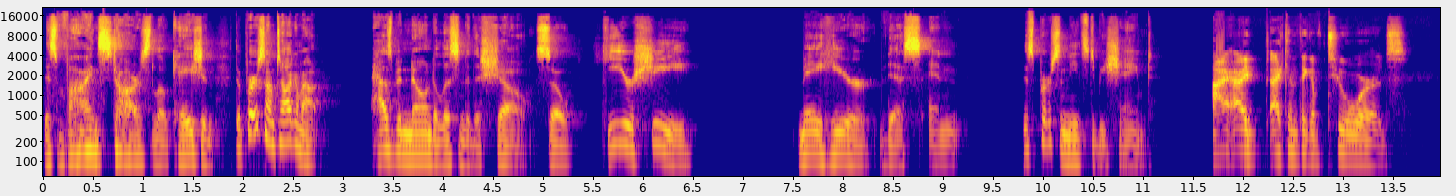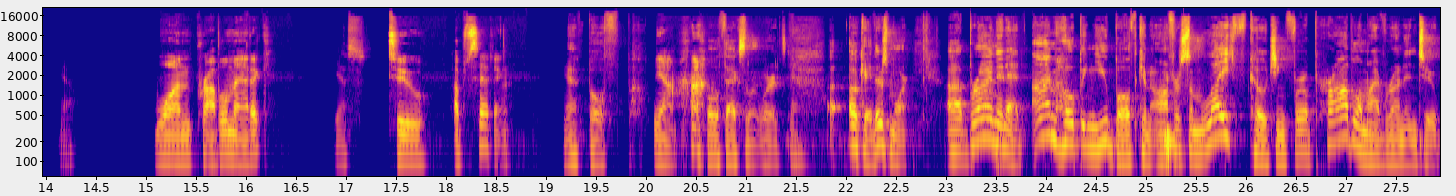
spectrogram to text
this Vine star's location. The person I'm talking about has been known to listen to this show, so he or she may hear this, and this person needs to be shamed. I I, I can think of two words. Yeah. One problematic. Yes. Two upsetting. Yeah, both. Yeah. both excellent words. Uh, okay, there's more. Uh, Brian and Ed, I'm hoping you both can offer some life coaching for a problem I've run into.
